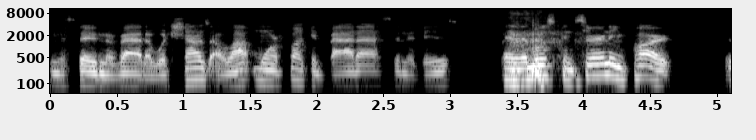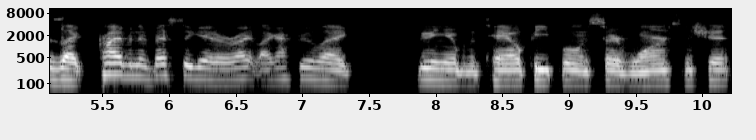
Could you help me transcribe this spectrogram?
in the state of Nevada, which sounds a lot more fucking badass than it is. And the most concerning part is like private investigator, right? Like I feel like being able to tail people and serve warrants and shit.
